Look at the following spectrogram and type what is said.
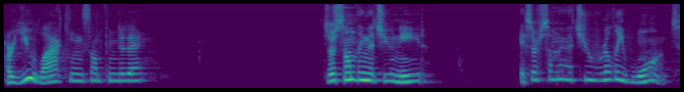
Are you lacking something today? Is there something that you need? Is there something that you really want?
